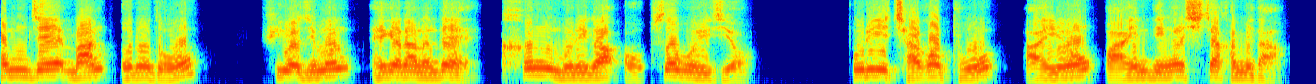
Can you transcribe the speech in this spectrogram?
험제만으로도 휘어짐은 해결하는데 큰 무리가 없어 보이지요. 뿌리 작업 후 아이롱 와인딩을 시작합니다.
